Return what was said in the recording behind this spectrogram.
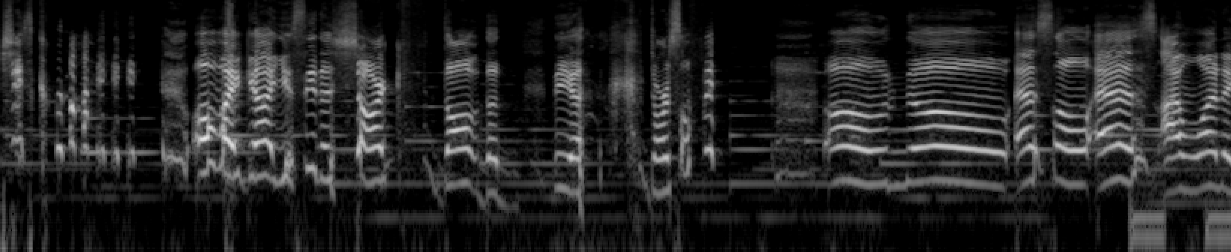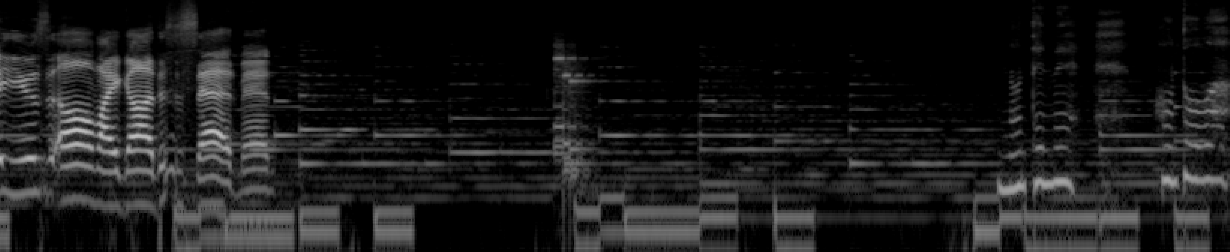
She's crying! Oh my god, you see the shark, dol- the, the uh, dorsal fin? Oh no! SOS! I want to use. Oh my god, this is sad, man. なんてね 本当は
